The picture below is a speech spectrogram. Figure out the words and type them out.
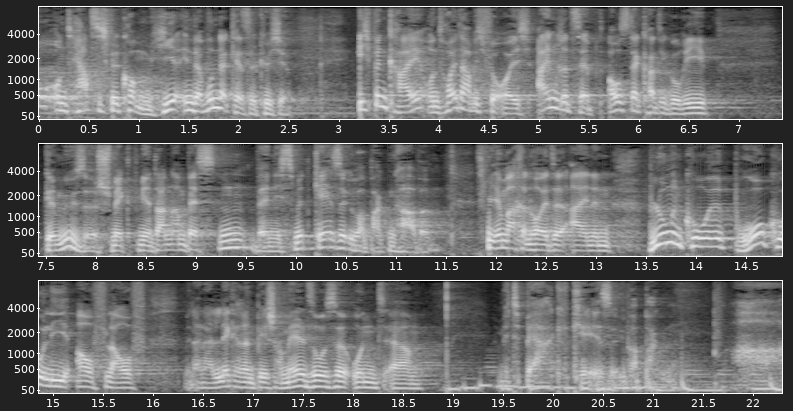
und herzlich willkommen hier in der Wunderkesselküche. Ich bin Kai und heute habe ich für euch ein Rezept aus der Kategorie Gemüse schmeckt mir dann am besten, wenn ich es mit Käse überbacken habe. Wir machen heute einen Blumenkohl-Brokkoli-Auflauf mit einer leckeren Bechamelsoße und äh, mit Bergkäse überbacken. Ah,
